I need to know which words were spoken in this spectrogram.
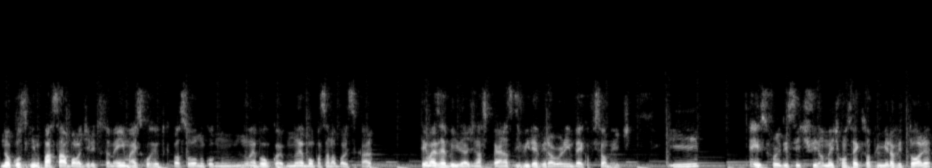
não conseguindo passar a bola direito também, mais correu do que passou, não, não, é, bom, não é bom passar na bola esse cara. Tem mais habilidade nas pernas, deveria virar running back oficialmente. E é isso, Florida State finalmente consegue sua primeira vitória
